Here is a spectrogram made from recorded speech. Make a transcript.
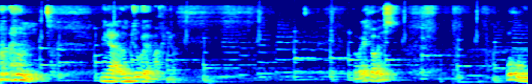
Mira, un truco de magia. ¿Lo ves? ¿Lo ves? Uh,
